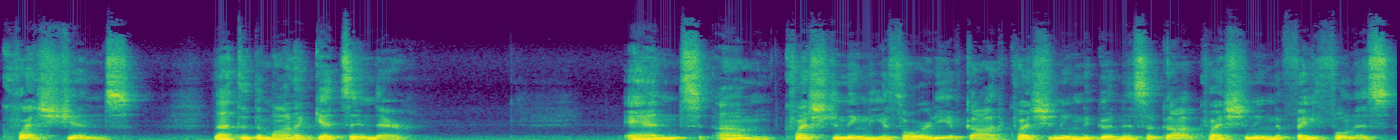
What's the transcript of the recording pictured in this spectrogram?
questions that the demonic gets in there and um, questioning the authority of God, questioning the goodness of God, questioning the faithfulness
